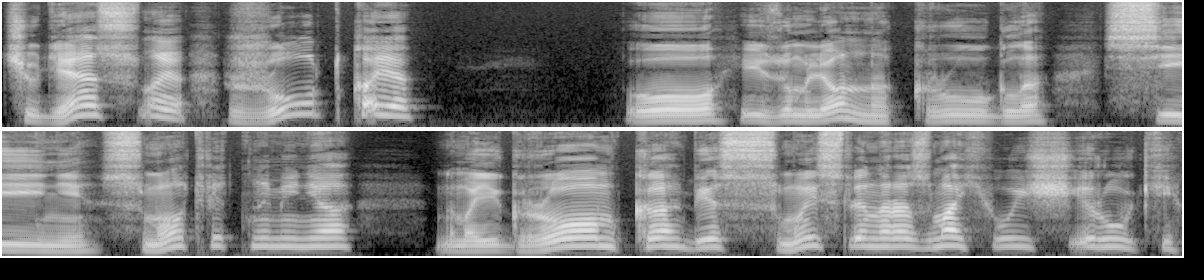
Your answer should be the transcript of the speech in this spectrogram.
чудесное, жуткое. О, изумленно кругло, сине смотрит на меня, на мои громко, бессмысленно размахивающие руки.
